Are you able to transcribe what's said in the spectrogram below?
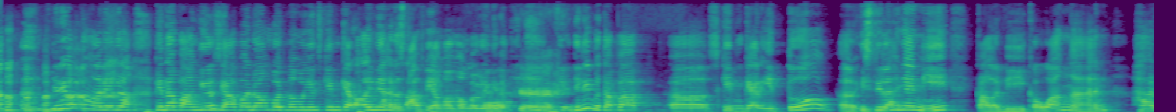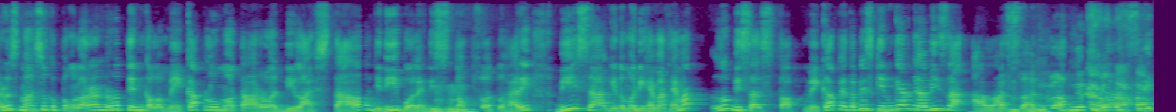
Jadi waktu Maria bilang, kita panggil siapa dong buat ngomongin skincare. Oh ini harus Afi yang ngomong. Gue bilang gitu. Oke. Jadi betapa uh, skincare itu uh, istilahnya nih kalau di keuangan harus masuk ke pengeluaran rutin. Kalau makeup lu mau taruh di lifestyle, jadi boleh di stop suatu hari bisa gitu. Mau dihemat-hemat, lu bisa stop makeup ya, tapi skincare nggak bisa. Alasan banget gak sih?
